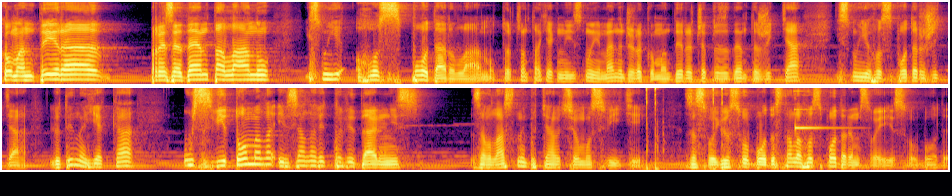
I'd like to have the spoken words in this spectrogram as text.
командира, президента лану. Існує господар лану. Точно так, як не існує менеджера, командира чи президента життя, існує господар життя. Людина, яка усвідомила і взяла відповідальність за власне буття у цьому світі, за свою свободу, стала господарем своєї свободи.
